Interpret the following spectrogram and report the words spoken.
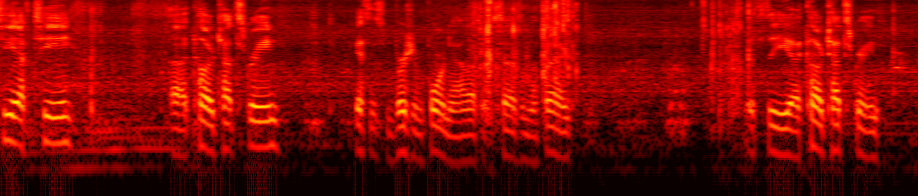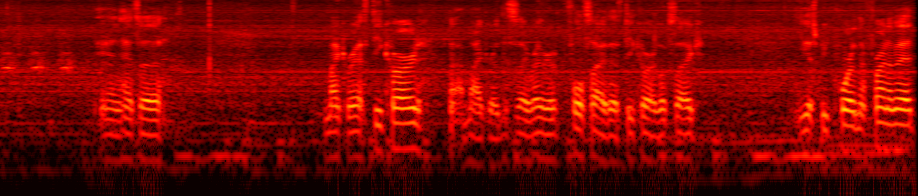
TFT uh, color touchscreen. Guess it's version 4 now, that's what it says on the thing. It's the uh, color touchscreen and it has a micro SD card. Not micro, this is a rather full-size SD card, looks like. USB port in the front of it.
